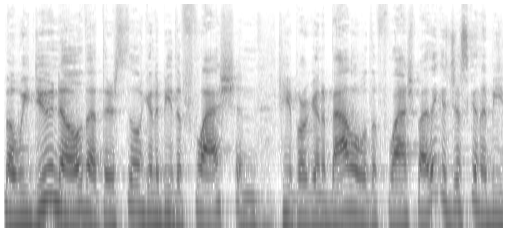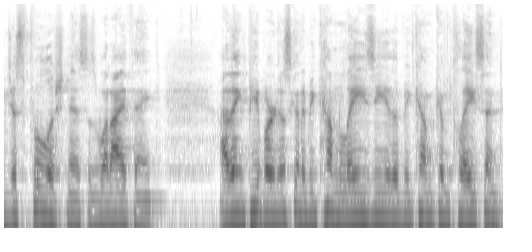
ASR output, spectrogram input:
But we do know that there's still going to be the flesh, and people are going to battle with the flesh. But I think it's just going to be just foolishness, is what I think. I think people are just going to become lazy, they'll become complacent,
